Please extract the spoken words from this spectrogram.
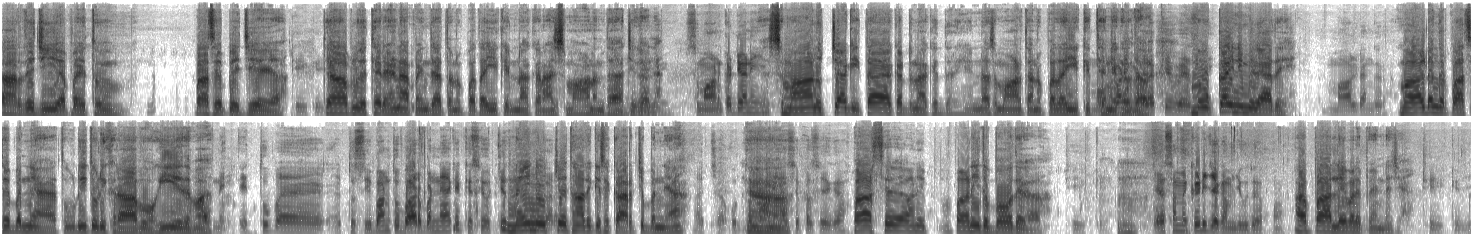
ਘਰ ਦੇ ਜੀ ਆਪਾਂ ਇੱਥੋਂ ਪਾਸੇ ਭੇਜੇ ਆ। ਠੀਕ ਹੈ ਤੇ ਆਪ ਨੂੰ ਇੱਥੇ ਰਹਿਣਾ ਪੈਂਦਾ ਤੁਹਾਨੂੰ ਪਤਾ ਹੀ ਹੈ ਕਿੰਨਾ ਘਰਾਂ 'ਚ ਸਮਾਨ ਹੁੰਦਾ ਅੱਜ ਕੱਲ ਜੀ। ਸਮਾਨ ਕੱਢਿਆ ਨਹੀਂ? ਸਮਾਨ ਉੱਚਾ ਕੀਤਾ ਹੈ ਕੱਢਣਾ ਕਿੱਧਰ ਹੈ? ਇੰਨਾ ਸਮਾਨ ਤੁਹਾਨੂੰ ਪਤਾ ਹੀ ਹੈ ਕਿੱਥੇ ਮੌਕਾ ਨਿਕਲਦਾ। ਮਿਲਿਆ ਕਿ ਵੈਸੇ ਹੀ? ਮੌਕਾ ਹੀ ਨਹੀਂ ਮਿਲਿਆ ਤੇ। ਮਾਲ ਡੰਗਰ। ਮਾਲ ਡੰਗਰ ਪਾਸੇ ਬੰਨਿਆ ਹੈ ਤੂੜੀ ਤੂੜੀ ਖਰਾਬ ਹੋ ਗਈ ਇਹਦੇ ਬਾਅਦ। ਨਹੀਂ ਇੱਥੋਂ ਪੈ- ਤੁਸੀਂ ਬਣ ਤੋਂ ਬਾਹਰ ਬੰਨਿਆ ਕਿ ਕਿਸੇ ਉੱਚੇ ਨਹੀਂ ਨਹੀਂ ਉੱਚੇ ਥਾਂ ਤੇ ਕਿਸੇ ਘਰ 'ਚ ਬੰਨਿਆ। ਅੱਛਾ ਉੱਥੇ ਪਾਣੀ ਹਾਂ। ਆਸੇ ਪਾਸੇ ਹੈਗਾ? ਪਾਸੇ ਆਣੇ ਪਾਣੀ ਤਾਂ ਬਹੁਤ ਹੈਗਾ। ਠੀਕ ਹੈ। ਹਮ। ਇਸ ਸਮੇਂ ਕਿਹੜੀ ਜਗ੍ਹਾ ਮੌਜੂਦ ਹੈ ਆਪਾਂ? ਆਪਾਂ ਆਲੇ ਵਾਲੇ ਪਿੰਡ 'ਚ। ਠੀਕ ਹੈ ਜੀ।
